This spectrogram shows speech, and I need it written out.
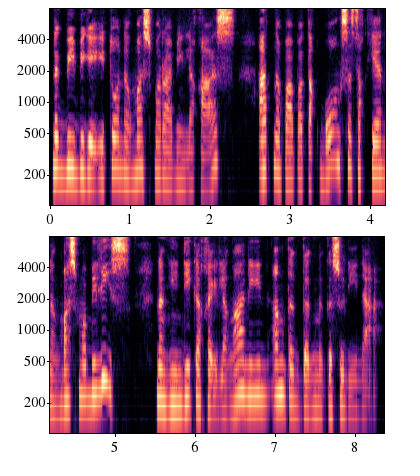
Nagbibigay ito ng mas maraming lakas at napapatakbo ang sasakyan ng mas mabilis nang hindi kakailanganin ang dagdag na gasolina.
